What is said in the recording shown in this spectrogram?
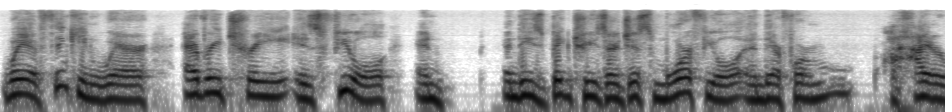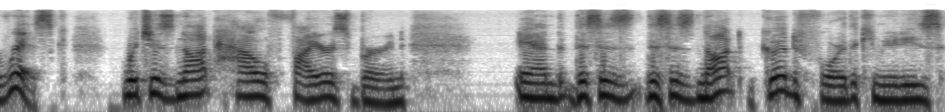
way of thinking where every tree is fuel and and these big trees are just more fuel and therefore a higher risk which is not how fires burn. And this is this is not good for the communities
